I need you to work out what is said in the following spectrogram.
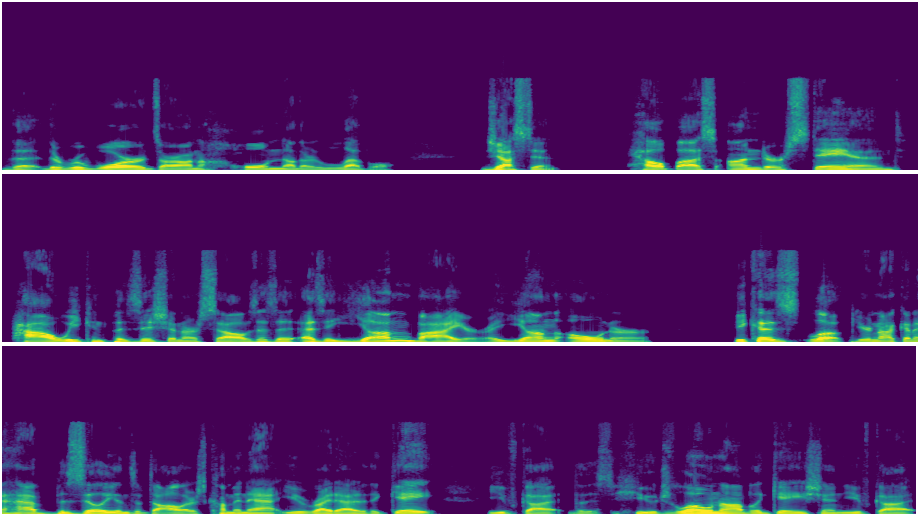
the the rewards are on a whole nother level. Justin, help us understand how we can position ourselves as a as a young buyer, a young owner because look, you're not going to have bazillions of dollars coming at you right out of the gate. You've got this huge loan obligation. You've got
